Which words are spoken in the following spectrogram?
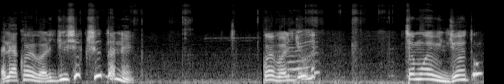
એટલે કોઈ વળજ્યું છે શું તને? કોઈ વળજ્યું ને? ચમ હું ઊંઝો તું?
